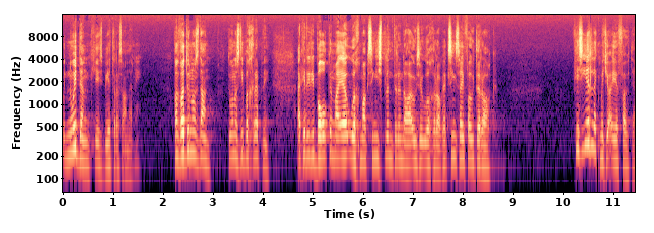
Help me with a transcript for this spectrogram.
Moet nooit dink jy's beter as ander nie. Want wat doen ons dan? Doen ons nie begrip nie. Ek het hierdie balk in my eie oog, maar ek sien die splinter in daai ou se oog raak. Ek sien sy foute raak. Wees eerlik met jou eie foute.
